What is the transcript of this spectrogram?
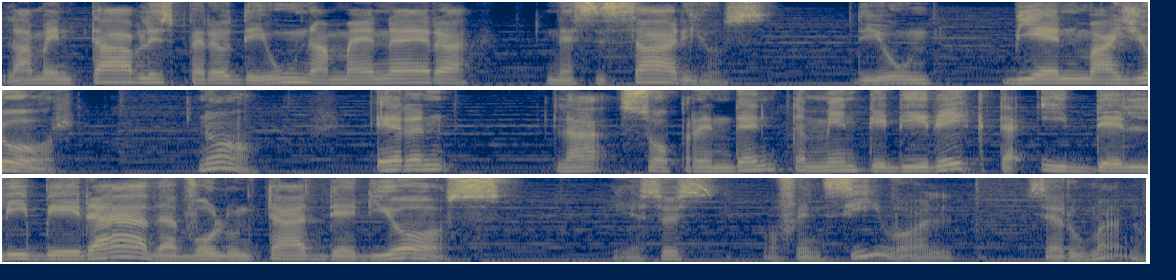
lamentables, pero de una manera necesarios, de un bien mayor. No, eran la sorprendentemente directa y deliberada voluntad de Dios. Y eso es ofensivo al ser humano.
